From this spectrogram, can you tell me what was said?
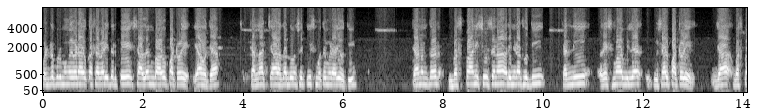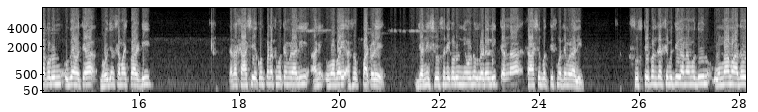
पंढरपूर मंगळवेढा विकास आघाडीतर्फे शालन बाळू पाटोळे या होत्या. त्यांना चार हजार दोनशे तीस मतं मिळाली होती. त्यानंतर बसपा आणि शिवसेना रिंगणात होती. त्यांनी रेश्मा विल्या विशाल पाटोळे ज्या बसपाकडून उभ्या होत्या बहुजन समाज पार्टी त्यांना सहाशे एकोणपन्नास मतं मिळाली आणि उमाबाई अशोक पाटोळे ज्यांनी शिवसेनेकडून निवडणूक लढवली त्यांना सहाशे बत्तीस मतं मिळाली. सुस्ते पंचायत समिती गणामधून उमा माधव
